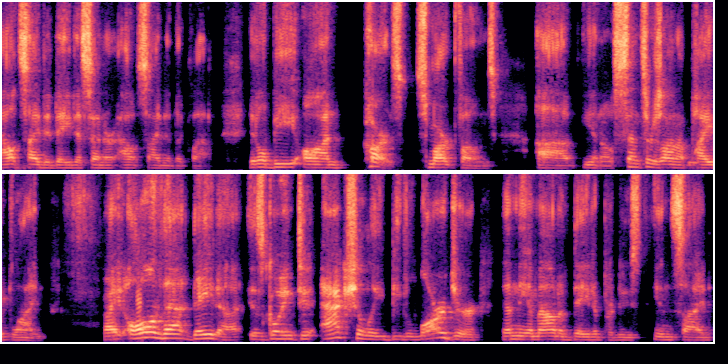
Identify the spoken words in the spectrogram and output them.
outside a data center, outside of the cloud. It'll be on cars, smartphones, uh, you know, sensors on a pipeline, right? All of that data is going to actually be larger than the amount of data produced inside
